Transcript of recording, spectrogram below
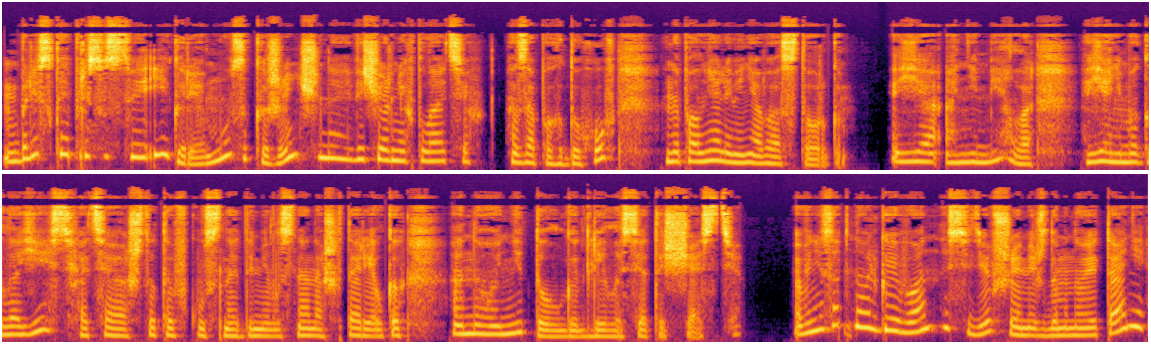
Близкое присутствие Игоря, музыка, женщины в вечерних платьях, запах духов наполняли меня восторгом. Я онемела, я не могла есть, хотя что-то вкусное дымилось на наших тарелках, но недолго длилось это счастье. Внезапно Ольга Ивановна, сидевшая между мной и Таней,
